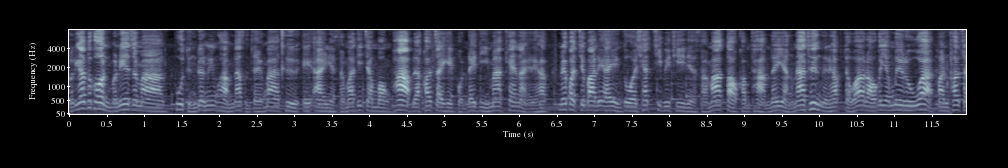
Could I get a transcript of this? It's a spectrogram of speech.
สวัสดีครับทุกคนวันนี้จะมาพูดถึงเรื่องที่มีความน่าสนใจมากคือ AI เนี่ยสามารถที่จะมองภาพและเข้าใจเหตุผลได้ดีมากแค่ไหนนะครับในปัจจุบัน AI อย่างตัว Chat GPT เนี่ยสามารถตอบคำถามได้อย่างน่าทึ่งเลยนะครับแต่ว่าเราก็ยังไม่รู้ว่ามันเข้าใจ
